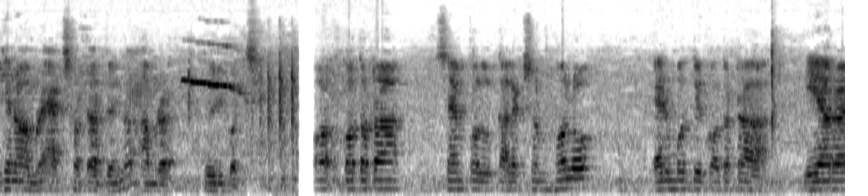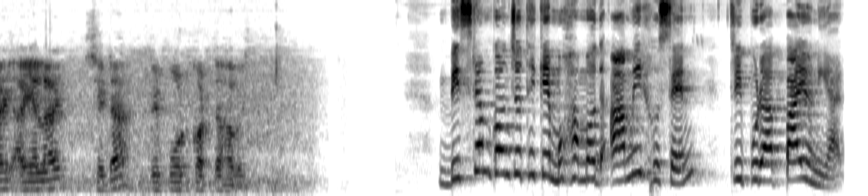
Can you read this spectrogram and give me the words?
এখানেও আমরা একশোটার জন্য আমরা তৈরি করছি। কতটা স্যাম্পল কালেকশন হলো, এর মধ্যে কতটা এআরআই আইএলআই সেটা রিপোর্ট করতে হবে। বিশ্রামগঞ্জ থেকে মোহাম্মদ আমির হোসেন, ত্রিপুরা পায়োনিয়ার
